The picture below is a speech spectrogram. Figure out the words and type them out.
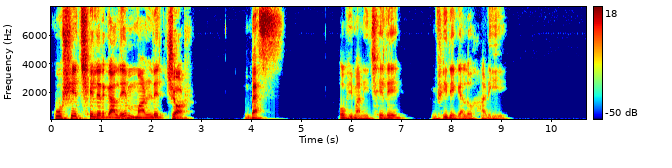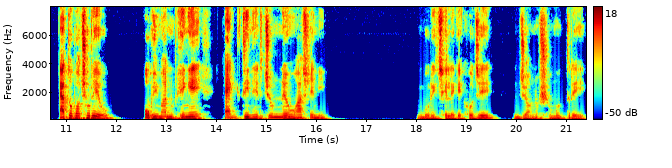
কোষে ছেলের গালে মারলে চর। ব্যাস, অভিমানী ছেলে ভিড়ে গেল হারিয়ে এত বছরেও অভিমান ভেঙে একদিনের জন্যেও আসেনি। বুড়ি ছেলেকে খোঁজে জনসমুদ্রে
